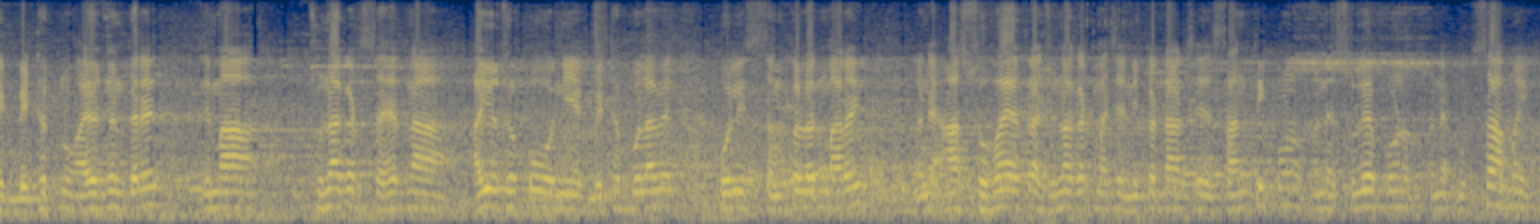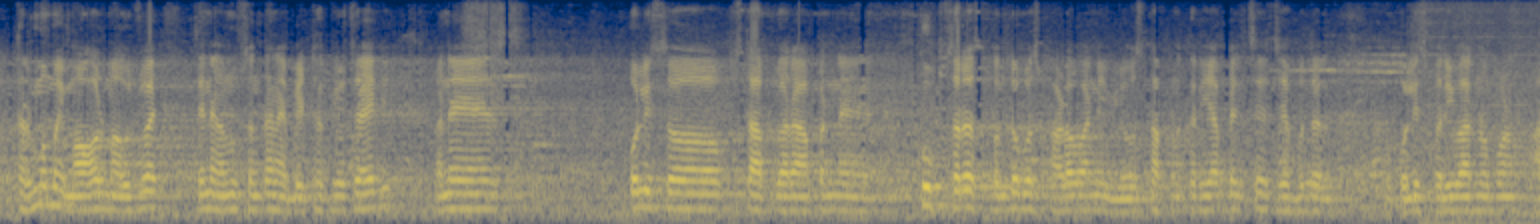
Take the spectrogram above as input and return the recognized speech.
એક બેઠકનું આયોજન કરેલ જેમાં જુનાગઢ શહેરના આયોજકોની એક બેઠક બોલાવેલ. પોલીસ સંકલનમાં રહી અને આ શોભાયાત્રા જુનાગઢમાં જે નીકળનાર છે, શાંતિપૂર્ણ અને સુલેહપૂર્ણ અને ઉત્સાહમય, ધર્મમય માહોલમાં ઉજવાય તેને અનુસંધાને બેઠક યોજાયેલી અને પોલીસ સ્ટાફ દ્વારા આપણને ખૂબ સરસ બંદોબસ્ત ફાળવવાની વ્યવસ્થા પણ કરી આપેલ છે. જે બદલ પોલીસ પરિવારનો પણ આભાર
